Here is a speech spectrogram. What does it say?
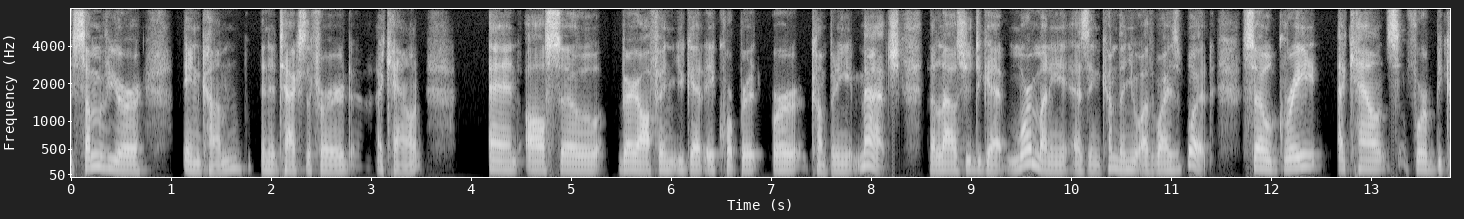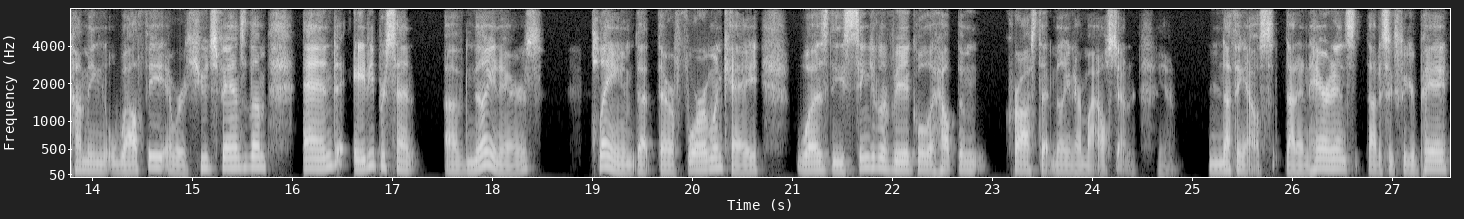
some of your income in a tax deferred account and also very often you get a corporate or company match that allows you to get more money as income than you otherwise would. So great accounts for becoming wealthy and we're huge fans of them and 80% of millionaires claim that their 401k was the singular vehicle that helped them cross that millionaire milestone. Yeah. Nothing else, not inheritance, not a six figure pay,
